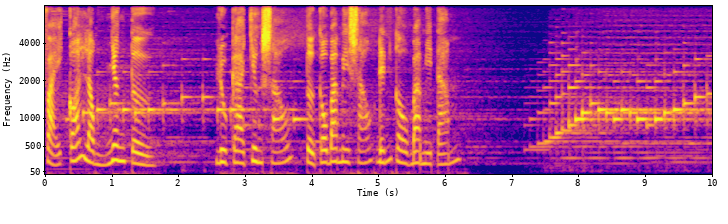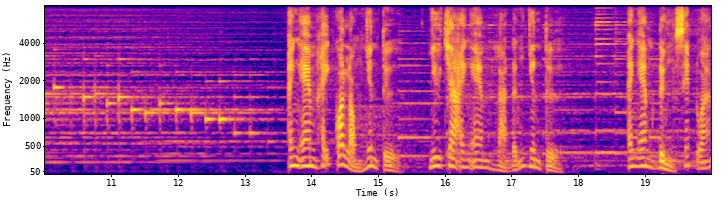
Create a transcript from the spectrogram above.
Phải có lòng nhân từ. Luca chương 6 từ câu 36 đến câu 38. Anh em hãy có lòng nhân từ, như cha anh em là đấng nhân từ. Anh em đừng xét đoán,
